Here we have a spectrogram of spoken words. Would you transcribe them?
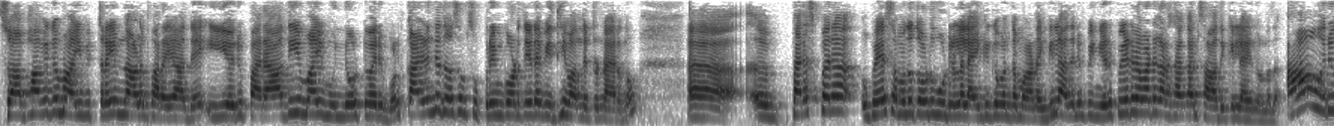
സ്വാഭാവികമായും ഇത്രയും നാൾ പറയാതെ ഈ ഒരു പരാതിയുമായി മുന്നോട്ട് വരുമ്പോൾ കഴിഞ്ഞ ദിവസം സുപ്രീം കോടതിയുടെ വിധി വന്നിട്ടുണ്ടായിരുന്നു. പരസ്പര ഉഭയസമ്മതത്തോടു കൂടിയുള്ള ലൈംഗിക ബന്ധമാണെങ്കിൽ അതിന് പിന്നീട് പീഡനമായിട്ട് കണക്കാക്കാൻ സാധിക്കില്ല എന്നുള്ളത്. ആ ഒരു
